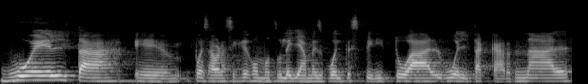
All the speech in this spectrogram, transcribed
vuelta, eh, pues ahora sí que como tú le llames, vuelta espiritual, vuelta carnal,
